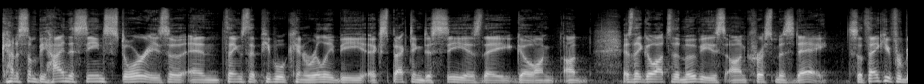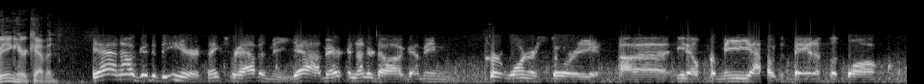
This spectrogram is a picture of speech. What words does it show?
kind of some behind the scenes stories and things that people can really be expecting to see as they go on, on as they go out to the movies on christmas day. So thank you for being here kevin. Yeah no good to be here. Thanks for having me. Yeah american underdog i mean kurt warner's story uh, you know for me i was a fan of football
